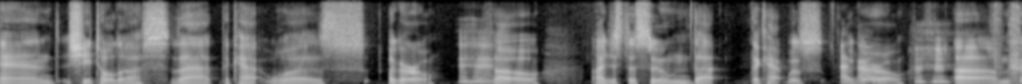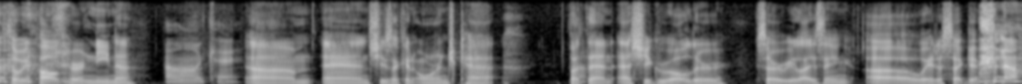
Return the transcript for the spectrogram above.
and she told us that the cat was a girl. Mhm. So I just assumed that the cat was A a, girl. girl. Mhm. Um, so we called her Nina. Oh, okay. Um, and she's like an orange cat. But Oh. then as she grew older, started realizing, uh, wait a second. no.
